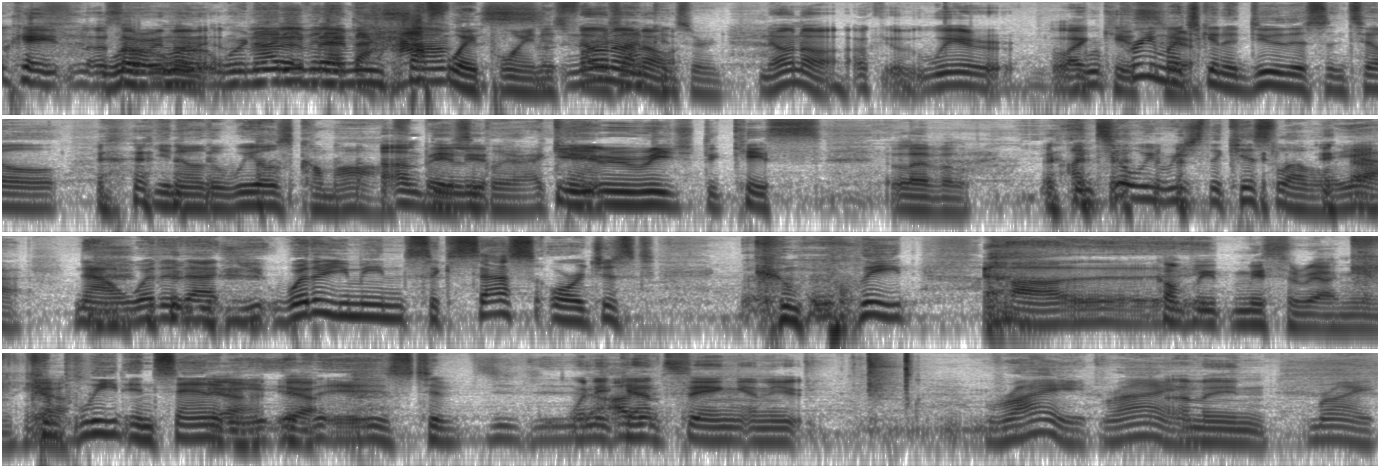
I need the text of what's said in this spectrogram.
okay, no, We're- sorry, we're- we're not even at the halfway some- point as no, far as no, I'm no. concerned. No, no. Okay, we're like we're pretty much going to do this until you know the wheels come off. until basically, you, I can't you reach the Kiss level. until we reach the kiss level. Yeah. Now, whether that you, whether you mean success or just complete uh, Complete misery. I mean, yeah. complete insanity Yeah, yeah. is to when you other- can't sing and you, right, right. I mean, right.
